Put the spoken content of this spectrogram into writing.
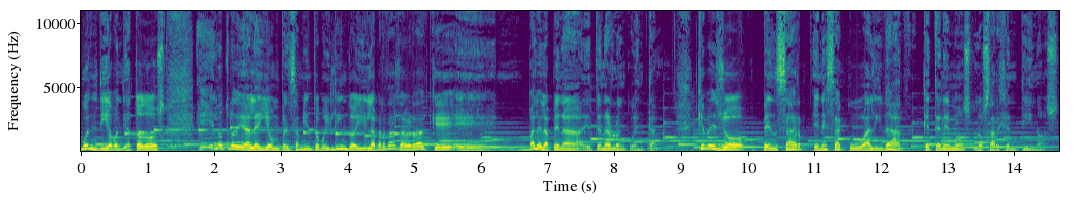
Buen día, buen día a todos. El otro día leía un pensamiento muy lindo y la verdad, la verdad que eh, vale la pena eh, tenerlo en cuenta. Qué bello pensar en esa cualidad que tenemos los argentinos.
